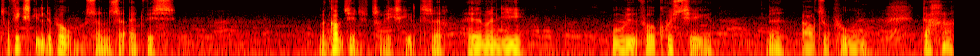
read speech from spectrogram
trafikskilte på, sådan så at hvis man kom til et trafikskilt, så havde man lige mulighed for at krydstjekke med autopuden. Der har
